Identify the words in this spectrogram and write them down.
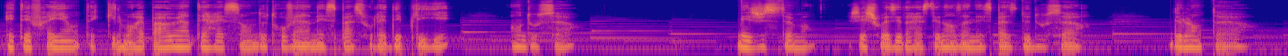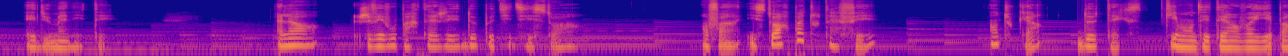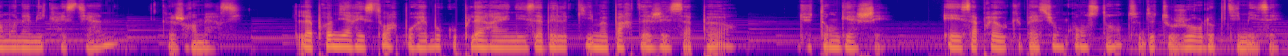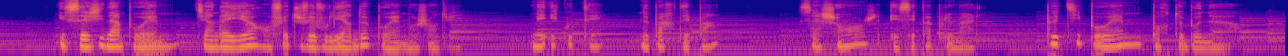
est effrayante et qu'il m'aurait paru intéressant de trouver un espace où la déplier en douceur. Mais justement, j'ai choisi de rester dans un espace de douceur, de lenteur et d'humanité. Alors, je vais vous partager deux petites histoires. Enfin, histoires pas tout à fait. En tout cas, deux textes qui m'ont été envoyés par mon amie Christiane, que je remercie. La première histoire pourrait beaucoup plaire à une Isabelle qui me partageait sa peur du temps gâché et sa préoccupation constante de toujours l'optimiser. Il s'agit d'un poème. Tiens d'ailleurs, en fait, je vais vous lire deux poèmes aujourd'hui. Mais écoutez, ne partez pas, ça change et c'est pas plus mal. Petit poème porte-bonheur.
